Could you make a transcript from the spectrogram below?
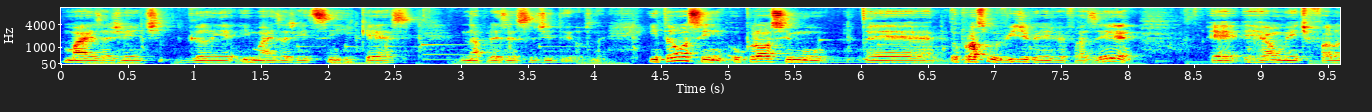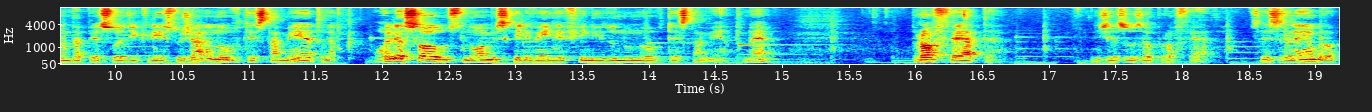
mais a gente ganha e mais a gente se enriquece na presença de Deus. Né? Então assim, o próximo, é, o próximo vídeo que a gente vai fazer é, realmente falando da pessoa de Cristo já no Novo Testamento, né? olha só os nomes que ele vem definido no Novo Testamento. Né? Profeta, Jesus é o profeta. Vocês lembram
